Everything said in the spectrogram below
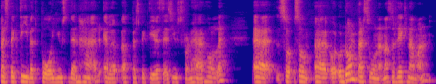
perspektivet på just den här eller att perspektivet ses just från det här hållet. Så, så, och de personerna så räknar man,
